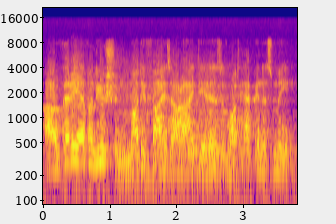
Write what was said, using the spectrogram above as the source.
Our very evolution modifies our ideas of what happiness means.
